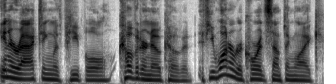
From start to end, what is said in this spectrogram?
interacting with people, COVID or no COVID? If you want to record something like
